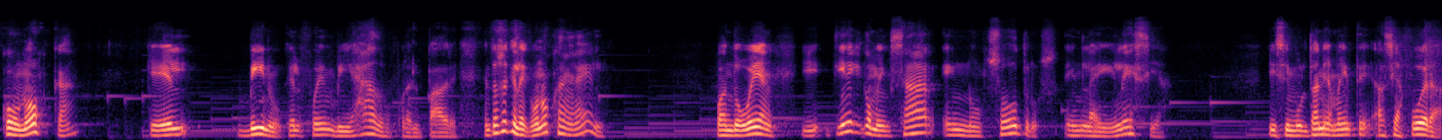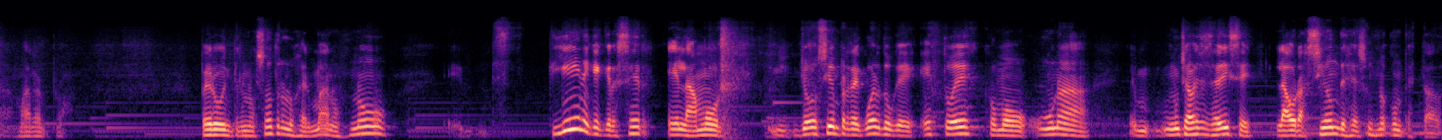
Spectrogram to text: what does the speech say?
conozca que Él vino, que Él fue enviado por el Padre. Entonces que le conozcan a Él. Cuando vean, y tiene que comenzar en nosotros, en la iglesia, y simultáneamente hacia afuera, amar al Pero entre nosotros los hermanos, no, tiene que crecer el amor. Yo siempre recuerdo que esto es como una, eh, muchas veces se dice, la oración de Jesús no contestada,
